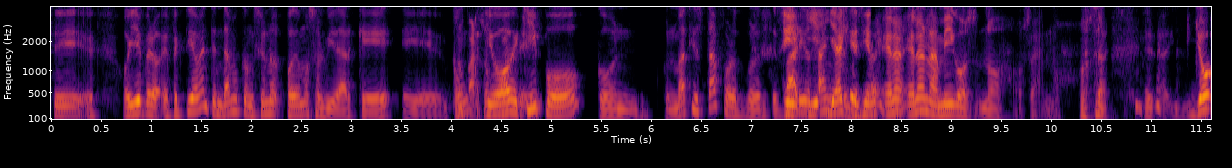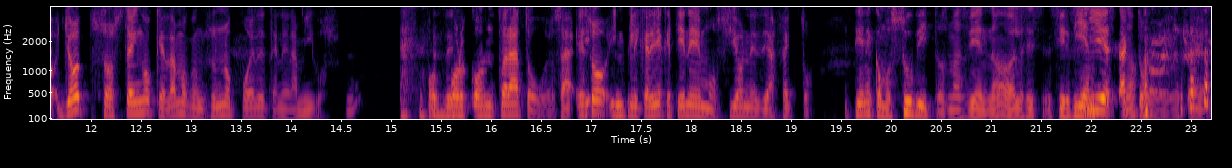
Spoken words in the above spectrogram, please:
sí. Oye, pero efectivamente en Damo con Su no podemos olvidar que eh, son compartió equipo con, con Matthew Stafford durante Sí, varios y, años. y hay en que Detroit, eran, eran amigos, no, o sea, no. O sea, eh, yo, yo sostengo que Damo Gonzún no puede tener amigos. Por, Sí. por contrato, güey. O sea, eso implicaría que tiene emociones de afecto. Tiene como súbditos, más bien, ¿no? Algo así, sirvientes, sí, exacto, ¿no? güey. o sea,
